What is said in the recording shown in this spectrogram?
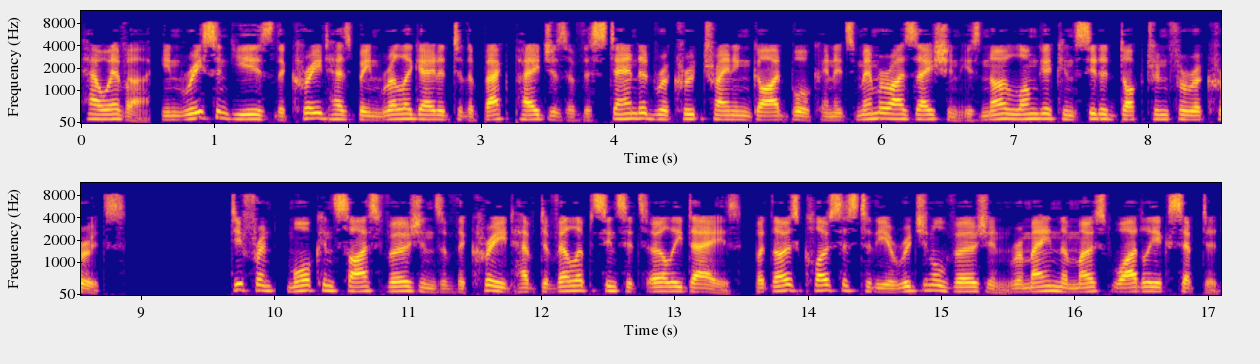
However, in recent years the Creed has been relegated to the back pages of the Standard Recruit Training Guidebook and its memorization is no longer considered doctrine for recruits. Different, more concise versions of the Creed have developed since its early days, but those closest to the original version remain the most widely accepted.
